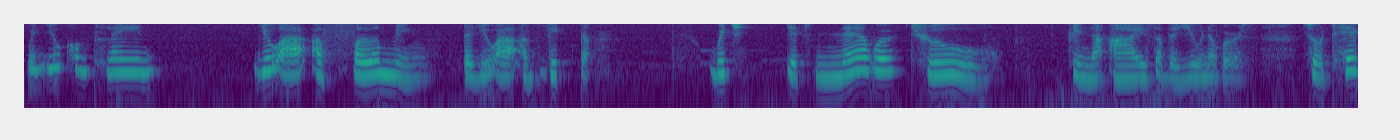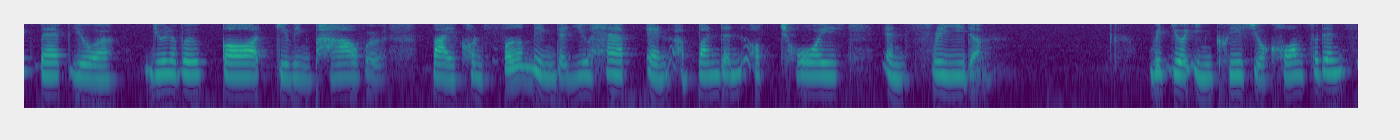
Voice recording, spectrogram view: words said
when you complain, you are affirming that you are a victim, which it's never true in the eyes of the universe. So take back your universe God giving power by confirming that you have an abundance of choice and freedom. With your increase your confidence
